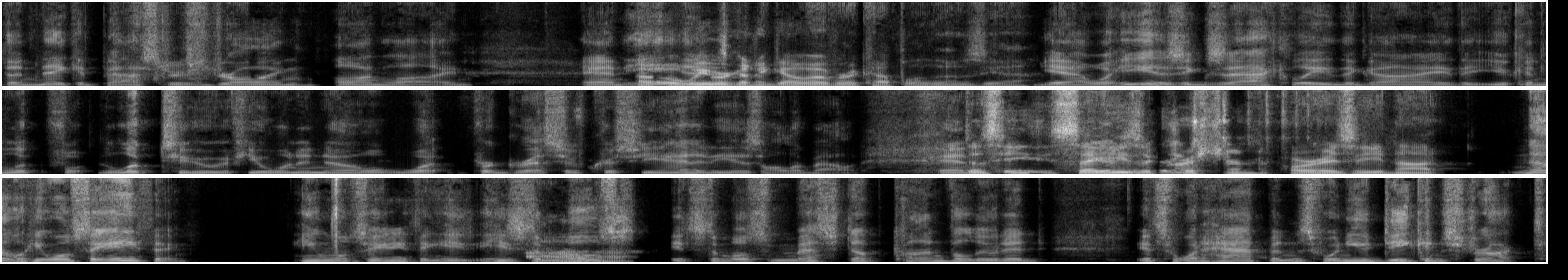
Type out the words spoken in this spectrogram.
the naked pastor's drawing online and oh, we were going to go over a couple of those, yeah. Yeah, well, he is exactly the guy that you can look for, look to if you want to know what progressive Christianity is all about. And does he say he's a thing. Christian, or is he not? No, he won't say anything. He won't say anything. He, he's the ah. most. It's the most messed up, convoluted. It's what happens when you deconstruct.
